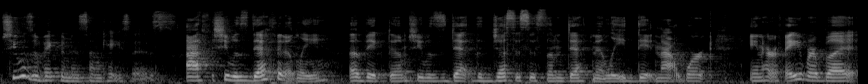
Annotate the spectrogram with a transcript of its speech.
she was a victim in some cases. I, she was definitely a victim. She was de- the justice system definitely did not work in her favor, but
